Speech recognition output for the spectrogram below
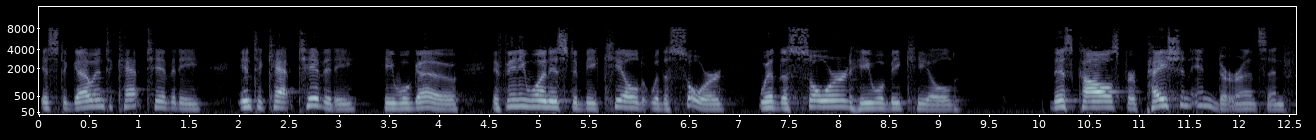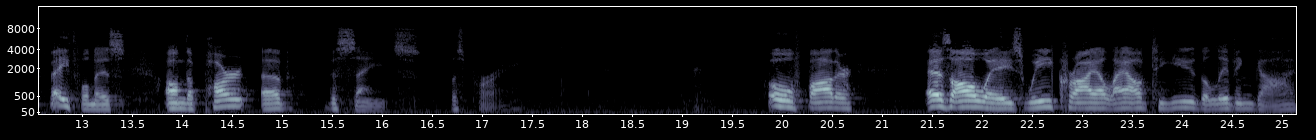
is to go into captivity, into captivity he will go. If anyone is to be killed with a sword, with the sword he will be killed. This calls for patient endurance and faithfulness on the part of the saints. Let's pray. Oh, Father, as always, we cry aloud to you, the living God.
